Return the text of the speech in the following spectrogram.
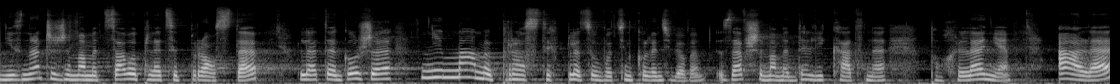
nie znaczy, że mamy całe plecy proste, dlatego że nie mamy prostych pleców w odcinku lędźwiowym. Zawsze mamy delikatne pochylenie, ale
